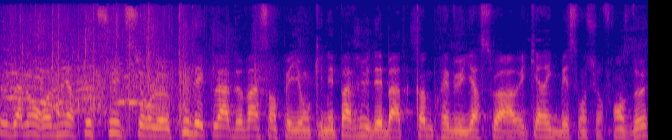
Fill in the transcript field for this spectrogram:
Nous allons revenir tout de suite sur le coup d'éclat de Vincent Payon, qui n'est pas venu débattre comme prévu hier soir avec Éric Besson sur France 2.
